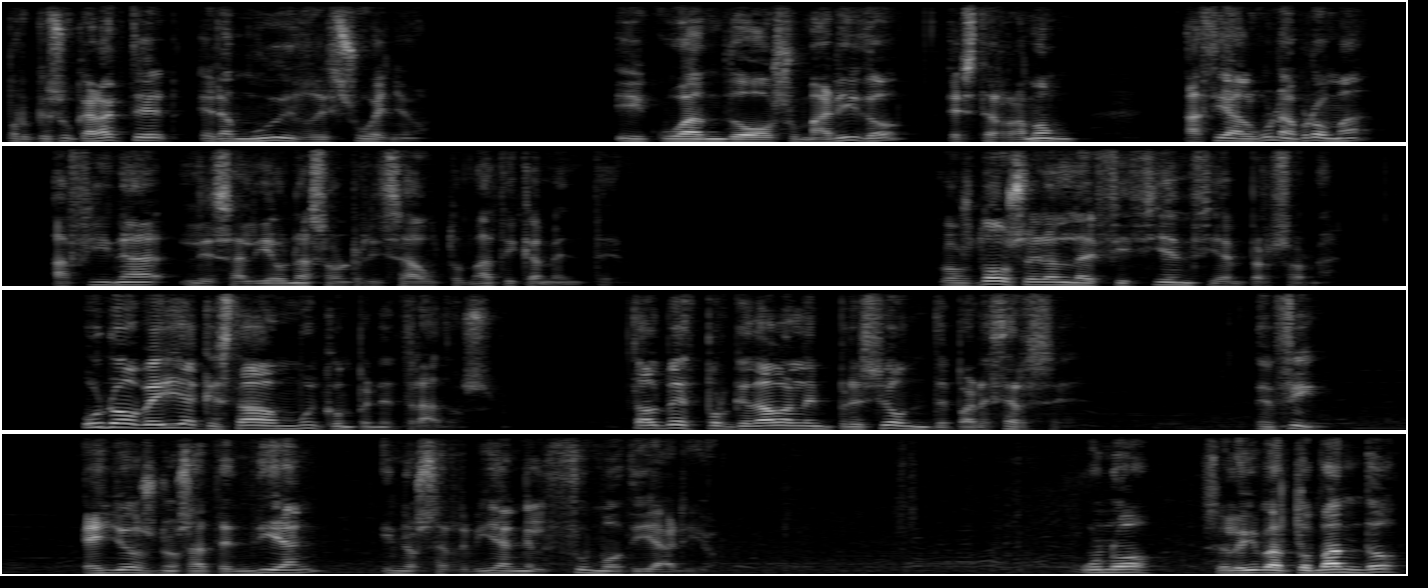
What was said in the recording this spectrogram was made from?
porque su carácter era muy risueño. Y cuando su marido, este Ramón, hacía alguna broma, a Fina le salía una sonrisa automáticamente. Los dos eran la eficiencia en persona. Uno veía que estaban muy compenetrados, tal vez porque daban la impresión de parecerse. En fin, ellos nos atendían y nos servían el zumo diario. Uno se lo iba tomando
